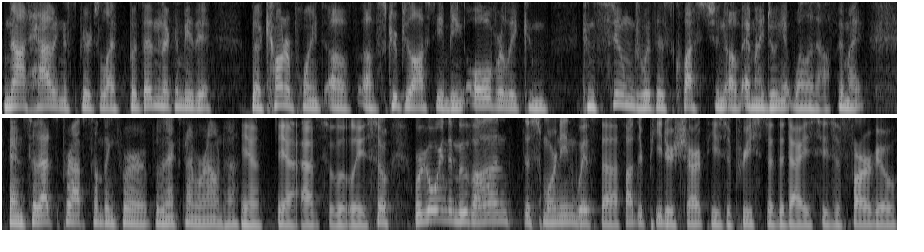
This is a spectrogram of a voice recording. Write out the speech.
not having a spiritual life, but then there can be the the counterpoint of of scrupulosity and being overly con, consumed with this question of am I doing it well enough? Am I? And so that's perhaps something for for the next time around, huh? Yeah, yeah, absolutely. So we're going to move on this morning with uh, Father Peter Sharp. He's a priest of the Diocese of Fargo.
